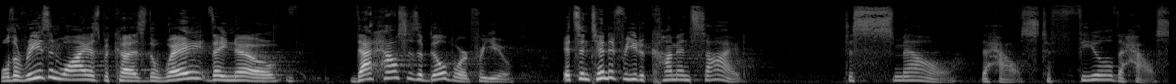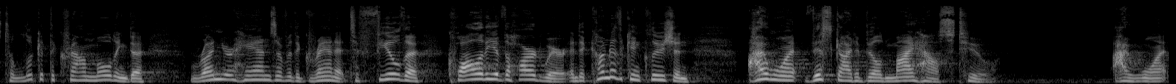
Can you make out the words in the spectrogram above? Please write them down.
Well, the reason why is because the way they know that house is a billboard for you. It's intended for you to come inside, to smell, the house, to feel the house, to look at the crown molding, to run your hands over the granite, to feel the quality of the hardware, and to come to the conclusion I want this guy to build my house too. I want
